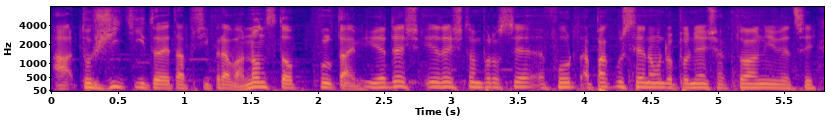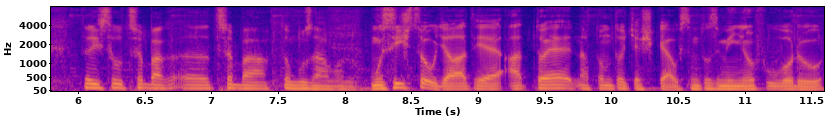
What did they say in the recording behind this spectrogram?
A to žití, to je ta příprava, non-stop, full time. Jedeš, jedeš tam prostě furt a pak už si jenom doplňuješ aktuální věci, které jsou třeba, eh, třeba k tomu závodu. Musíš co udělat je, a to je na tomto těžké, já už jsem to zmínil v úvodu,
